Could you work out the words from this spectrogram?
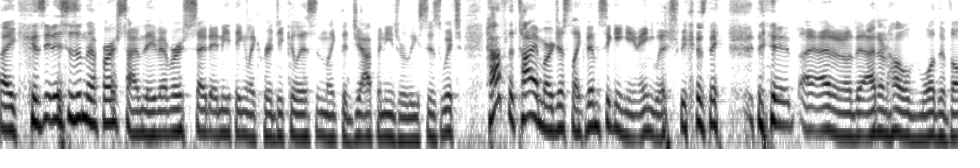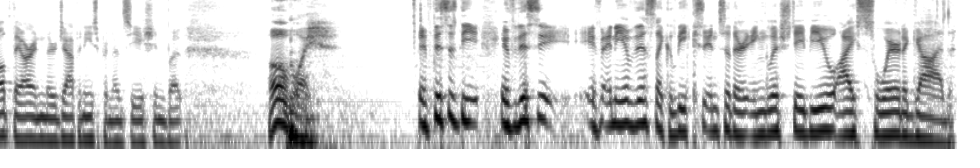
Like, because this isn't the first time they've ever said anything like ridiculous in like the Japanese releases, which half the time are just like them singing in English because they, they I, I don't know, I don't know how well developed they are in their Japanese pronunciation, but Oh boy. If this is the if this if any of this like leaks into their English debut, I swear to God,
